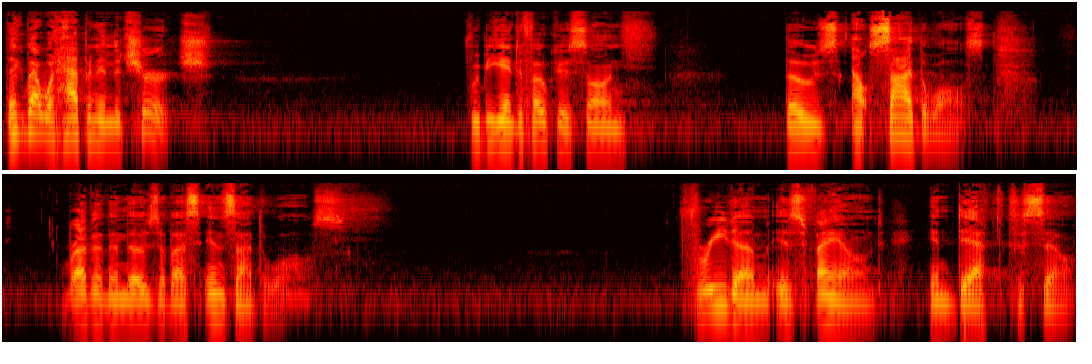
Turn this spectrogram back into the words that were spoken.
Think about what happened in the church. If we began to focus on those outside the walls rather than those of us inside the walls. Freedom is found in death to self.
